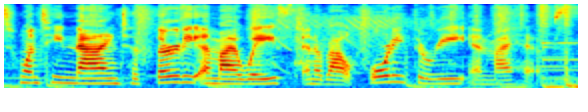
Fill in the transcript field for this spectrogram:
29 to 30 in my waist, and about 43 in my hips.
